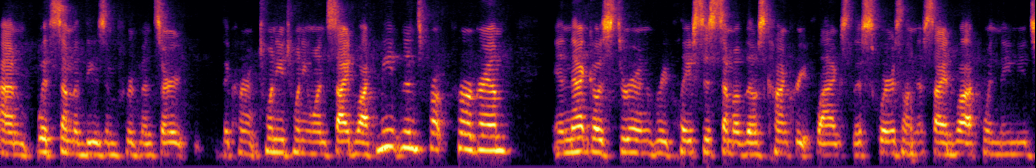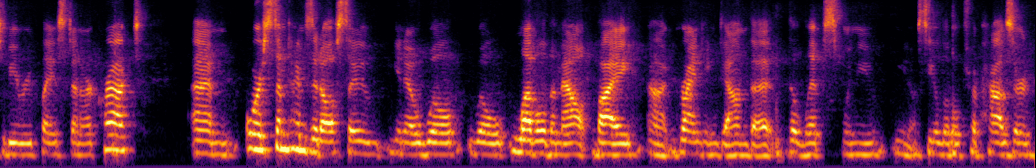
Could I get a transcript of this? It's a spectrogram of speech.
um, with some of these improvements are the current 2021 sidewalk maintenance pro program, and that goes through and replaces some of those concrete flags, the squares on the sidewalk when they need to be replaced and are cracked. Um, or sometimes it also, you know, will will level them out by uh, grinding down the, the lips when you, you know, see a little trip hazard,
